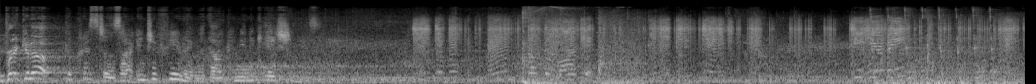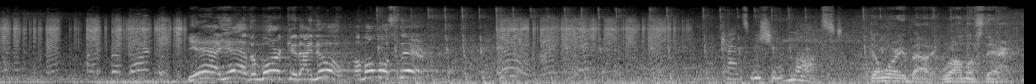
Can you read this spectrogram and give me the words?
You're breaking up! The crystals are interfering with our communications. Of the market. Do you hear me? Of the market. Yeah, yeah, the market, I know! I'm almost there! Transmission lost. Don't worry about it, we're almost there.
